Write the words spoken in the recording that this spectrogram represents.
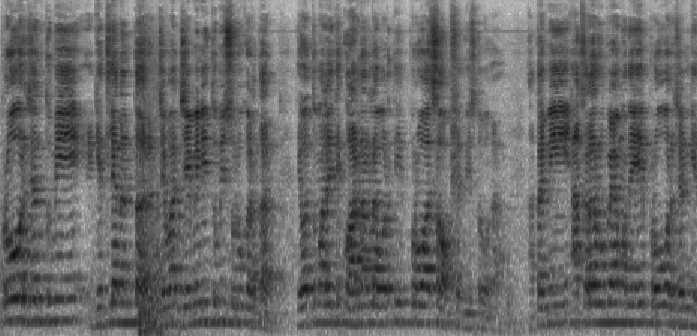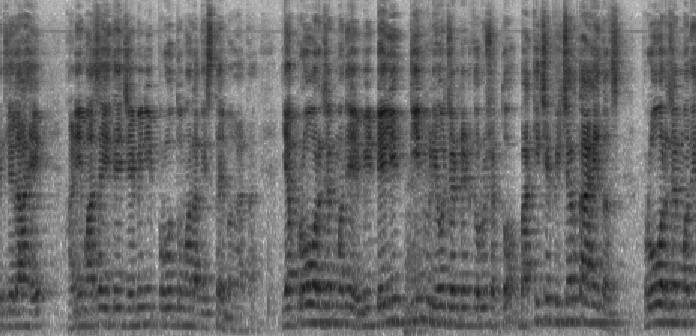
प्रो व्हर्जन तुम्ही घेतल्यानंतर जेव्हा जेमिनी तुम्ही सुरू करतात तेव्हा तुम्हाला इथे कॉर्नरला वरती प्रो असा ऑप्शन दिसतो बघा. आता मी अकरा रुपयामध्ये हे प्रो व्हर्जन घेतलेलं आहे आणि माझं इथे जेमिनी प्रो तुम्हाला दिसतंय बघा आता. या प्रो व्हर्जनमध्ये मी डेली तीन व्हिडिओ जनरेट करू शकतो. बाकीचे फीचर तर आहेतच. प्रो व्हर्जनमध्ये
